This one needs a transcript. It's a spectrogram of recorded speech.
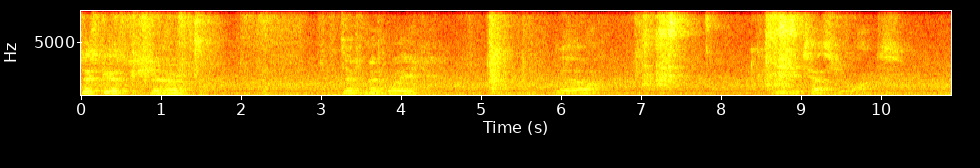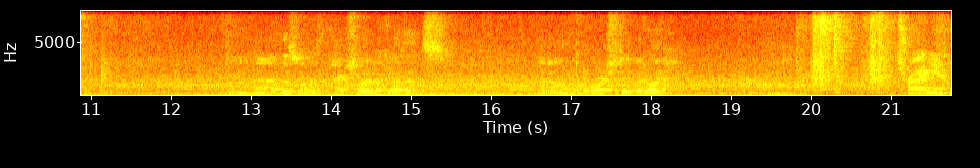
just goes to show definitely will need to test your locks. And uh, this one actually because it's been on the door stupidly. Try again.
